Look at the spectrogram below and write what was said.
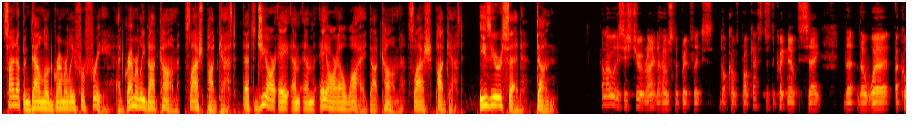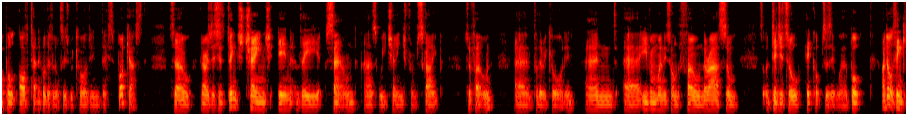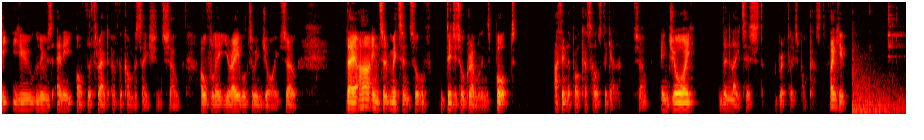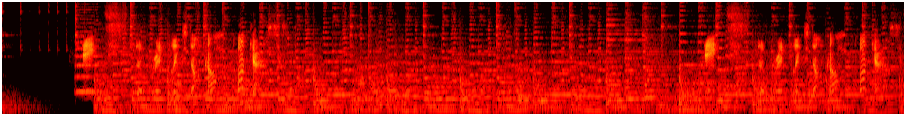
Sign up and download Grammarly for free at grammarly.com slash podcast. That's G-R-A-M-M-A-R-L-Y dot com slash podcast. Easier said, done. Hello, this is Stuart Wright, the host of Britflicks.com's podcast. Just a quick note to say that there were a couple of technical difficulties recording this podcast. So there is a distinct change in the sound as we change from Skype to phone um, for the recording. And uh, even when it's on the phone, there are some sort of digital hiccups, as it were. But I don't think it, you lose any of the thread of the conversation. So hopefully you're able to enjoy. So there are intermittent sort of digital gremlins, but I think the podcast holds together. So enjoy the latest Britflicks podcast. Thank you. The Britflicks.com podcast. It's the Britflicks.com podcast.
